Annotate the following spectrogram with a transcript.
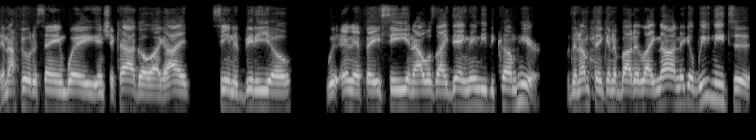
And I feel the same way in Chicago. Like I seen a video with NFAC, and I was like, dang, they need to come here. But then I'm thinking about it like, nah, nigga, we need to.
